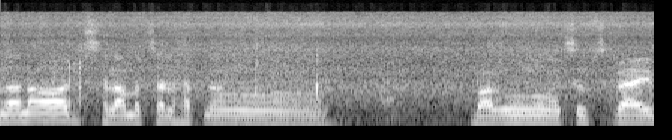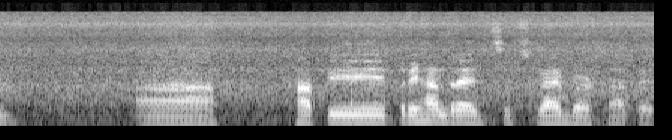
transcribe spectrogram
nanonood. Salamat sa lahat ng bagong nag-subscribe. Ah, happy 300 subscribers sa atin.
